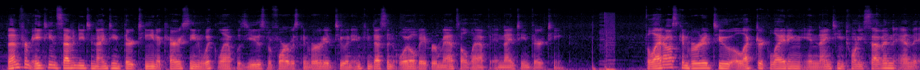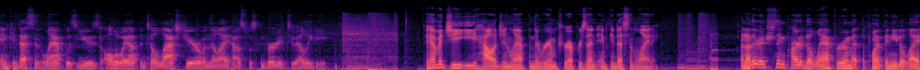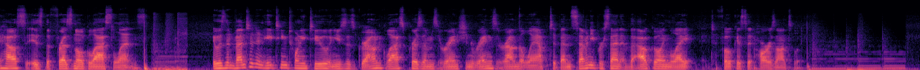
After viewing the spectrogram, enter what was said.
Then from 1870 to 1913, a kerosene wick lamp was used before it was converted to an incandescent oil vapor mantle lamp in 1913. The lighthouse converted to electric lighting in 1927 and the incandescent lamp was used all the way up until last year when the lighthouse was converted to LED. They have a GE halogen lamp in the room to represent incandescent lighting. Another interesting part of the lamp room at the Point Bonita Lighthouse is the Fresnel glass lens. It was invented in 1822 and uses ground glass prisms arranged in rings around the lamp to bend 70% of the outgoing light to focus it horizontally.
